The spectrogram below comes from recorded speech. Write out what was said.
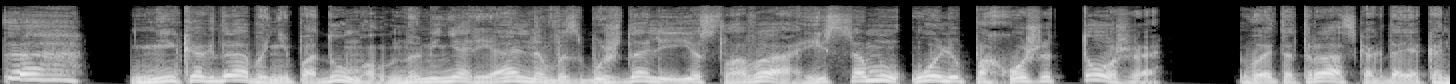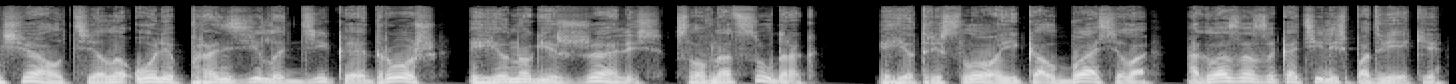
Да!» Никогда бы не подумал, но меня реально возбуждали ее слова, и саму Олю, похоже, тоже. В этот раз, когда я кончал, тело Оли пронзило дикая дрожь, ее ноги сжались, словно от судорог. Ее трясло и колбасило, а глаза закатились под веки.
